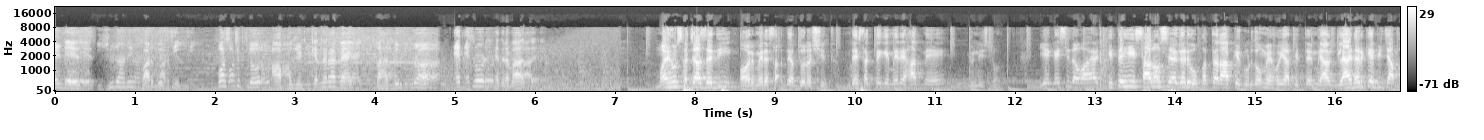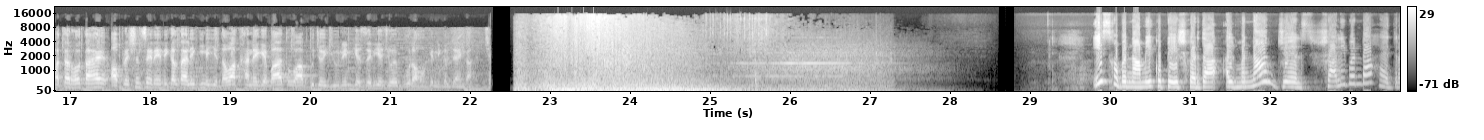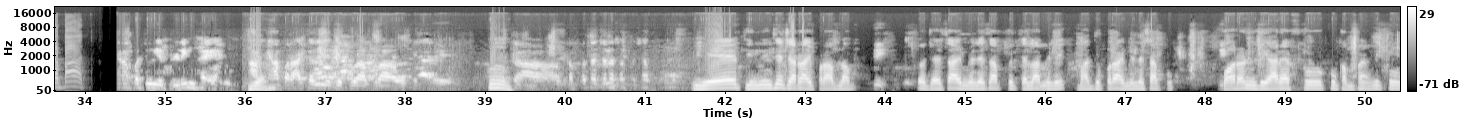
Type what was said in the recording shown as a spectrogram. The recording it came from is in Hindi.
And S Unani pharmacy first floor opposite Canara bank Bahadurpura X road Hyderabad मैं हूँ सज्जाद जैदी और मेरे साथ अब्दुल रशीद। देख सकते हैं कि मेरे हाथ में है यूनिस्टोन ये एक ऐसी दवा है? कितने ही सालों से अगर वो पत्थर आपके गुर्दों में हो या पित्ते में, या ग्लैडर के भी जहाँ पत्थर होता है, ऑपरेशन से नहीं निकलता, लेकिन ये दवा खाने के बाद वो आपको जो यूरिन के ज़रिए जो है, बुरा होकर निकल जाएगा। इस खबरनामे को पेश करदा अलमन्नान ज्वेल्स शालीबंडा हैदराबाद। यहाँ पर जो ये बिल्डिंग है आप यहाँ पर आकर ये जो पूरा पूरा हम्म कब पता चला सब कुछ ये तीन दिन से चल रहा है प्रॉब्लम जी। तो जैसा एमएलए साहब को इतला मिली बहादुरपुरा एमएलए साहब को फ़ौरन डीआरएफ को कंपनी को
